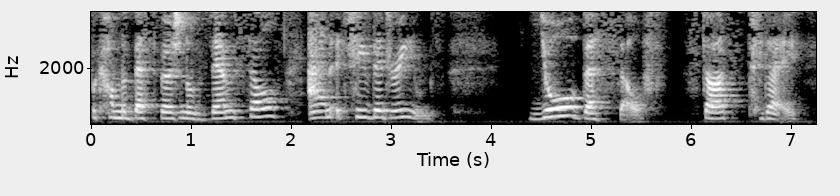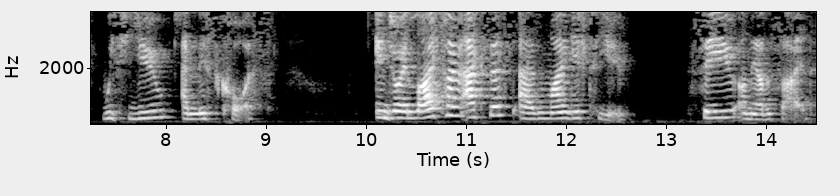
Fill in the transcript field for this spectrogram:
become the best version of themselves and achieve their dreams. Your best self starts today with you and this course. Enjoy lifetime access as my gift to you. See you on the other side.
